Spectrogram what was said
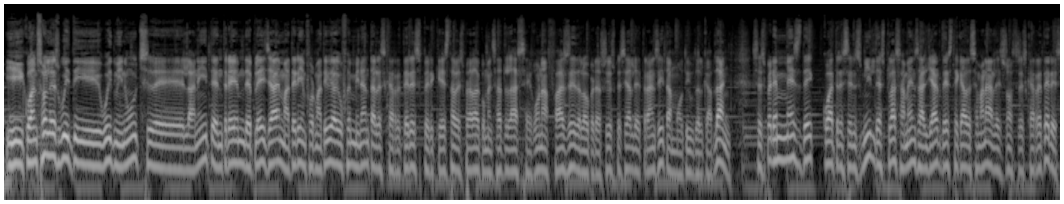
I quan són les 8 i 8 minuts de la nit, entrem de ple ja en matèria informativa i ho fem mirant a les carreteres perquè esta vesprada ha començat la segona fase de l'operació especial de trànsit amb motiu del cap d'any. S'esperen més de 400.000 desplaçaments al llarg d'este cap de setmana a les nostres carreteres.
